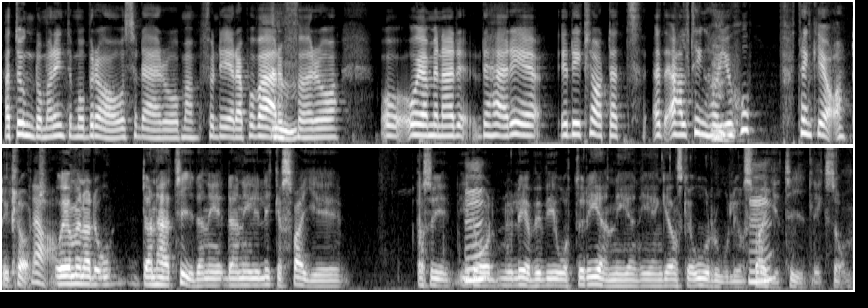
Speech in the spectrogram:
att ungdomar inte mår bra och sådär och man funderar på varför. Mm. Och, och, och jag menar, det här är, det är klart att, att allting hör ju mm. ihop, tänker jag. Det är klart. Ja. Och jag menar, den här tiden är, den är lika svajig Alltså idag, mm. nu lever vi återigen i en, i en ganska orolig och svajig mm. tid liksom.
